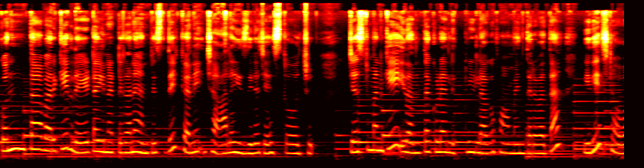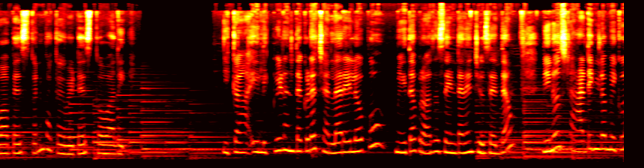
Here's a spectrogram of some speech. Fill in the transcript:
కొంతవరకు లేట్ అయినట్టుగానే అనిపిస్తుంది కానీ చాలా ఈజీగా చేసుకోవచ్చు. జస్ట్ మనకి ఇదంతా కూడా లిక్విడ్ లాగా ఫామ్ అయిన తర్వాత ఇది స్టవ్ ఆపేసుకొని పక్కకు పెట్టేసుకోవాలి. ఇక ఈ లిక్విడ్ అంతా కూడా చల్లారేలోపు మిగతా ప్రాసెస్ ఏంటనేది చూసేద్దాం. నేను స్టార్టింగ్లో మీకు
